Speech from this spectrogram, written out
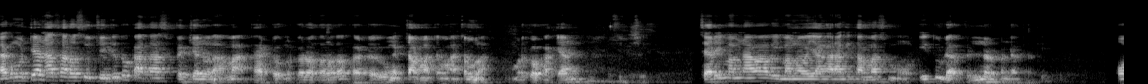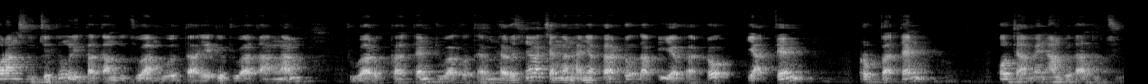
Nah kemudian asar sujud itu kata sebagian ulama gadok, mereka rata-rata gadok itu ngecap macam-macam lah, mereka kakian sujud. Dari Imam Nawawi, Imam Nawawi yang ngarang kita masmu itu tidak benar pendapat Orang sujud itu melibatkan tujuh anggota, yaitu dua tangan, dua rubaten, dua kodam. Harusnya jangan hanya batuk, tapi ya batuk, yaden, rubaten, kodamen anggota tujuh.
